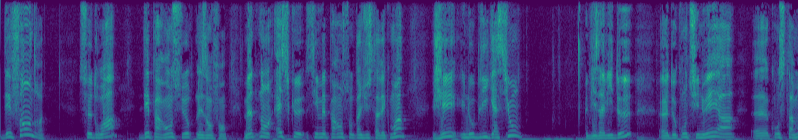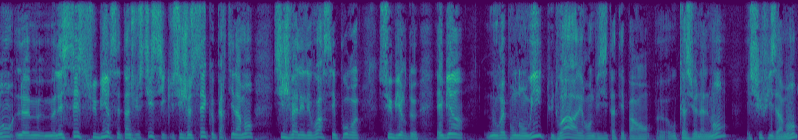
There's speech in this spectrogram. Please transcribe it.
défendre ce droit des parents sur les enfants. Maintenant, est-ce que si mes parents sont injustes avec moi, j'ai une obligation vis-à-vis d'eux, euh, de continuer à euh, constamment me laisser subir cette injustice si, je sais que pertinemment, si je vais aller les voir, c'est pour euh, subir d'eux. Eh bien, nous répondons oui, tu dois aller rendre visite à tes parents occasionnellement et suffisamment.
